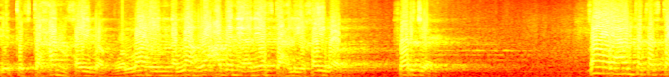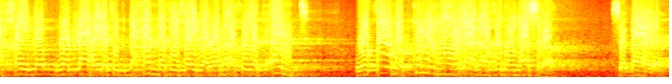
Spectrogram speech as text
لتفتحن خيبر والله إن الله وعدني أن يفتح لي خيبر فارجع. قال أنت تفتح خيبر؟ والله لتذبحن في خيبر ونأخذك أنت وقومك كلهم هؤلاء نأخذهم أسرى. سبايا.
